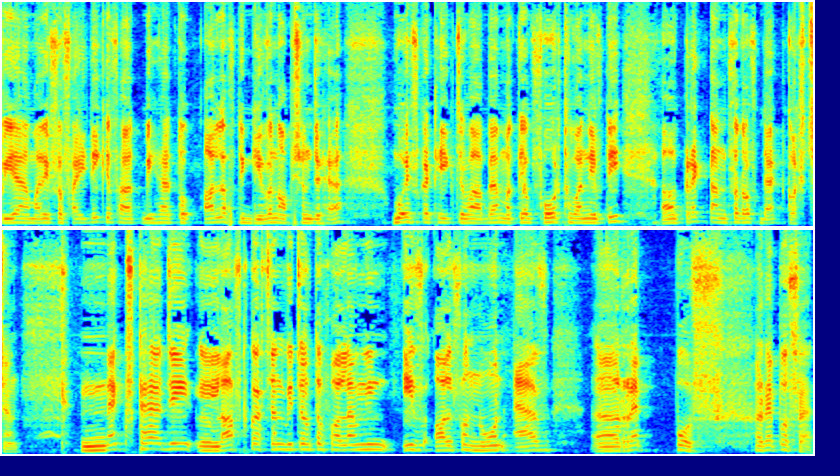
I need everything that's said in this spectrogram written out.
भी है, हमारी सोसाइटी के साथ भी है तो all of the given option जो है, वो इसका ठीक जवाब है मतलब fourth one is the correct answer of that question next है जी last question which of the following is also known as repos repos है।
